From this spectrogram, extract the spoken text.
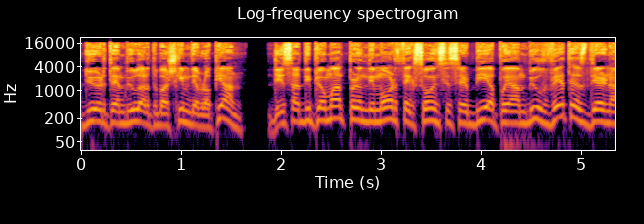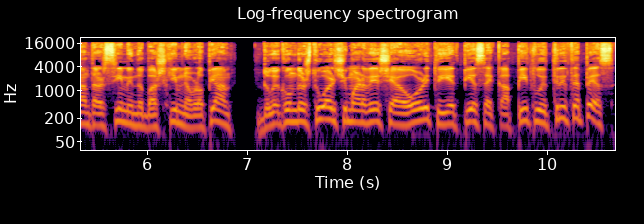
Dyert e mbyllura të Bashkimit Evropian, Disa diplomatë perëndimorë theksojnë se Serbia po ia mbyll vetes derën e anëtarësimit në Bashkimin Evropian, duke kundërshtuar që Marrëveshja e Ohrit të jetë pjesë e Kapitullit tridhjetë e pesë,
